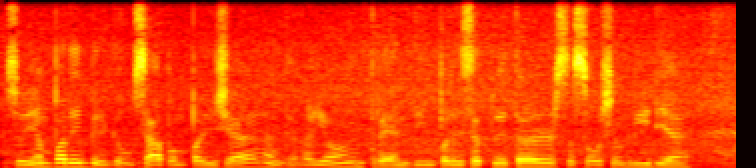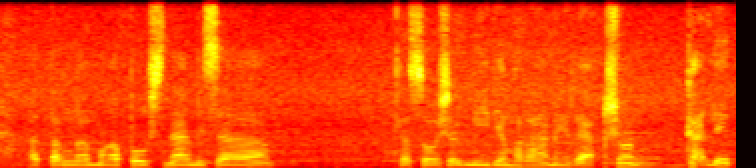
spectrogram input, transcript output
So yan pa rin pinag-uusapan pa rin siya hanggang ngayon. Trending pa rin sa Twitter sa social media. At ang uh, mga post namin sa sa social media maraming reaksyon. Galit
